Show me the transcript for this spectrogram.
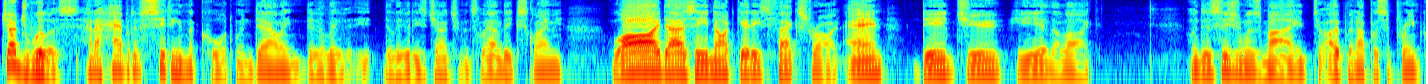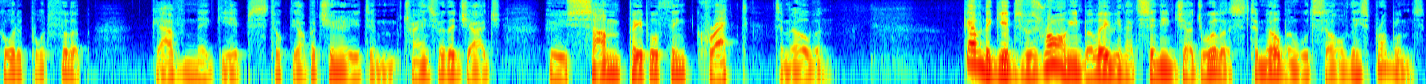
Judge Willis had a habit of sitting in the court when Dowling delivered his judgments, loudly exclaiming, Why does he not get his facts right? And did you hear the like? When the decision was made to open up a Supreme Court at Port Phillip, Governor Gipps took the opportunity to transfer the judge who some people think cracked to Melbourne. Governor Gipps was wrong in believing that sending Judge Willis to Melbourne would solve these problems.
